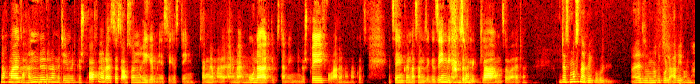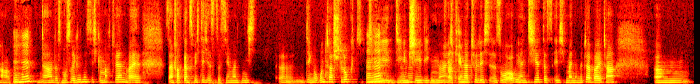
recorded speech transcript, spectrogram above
nochmal verhandelt oder mit denen wird gesprochen oder ist das auch so ein regelmäßiges Ding? Sagen wir mal, einmal im Monat gibt es dann ein Gespräch, wo alle nochmal kurz erzählen können, was haben sie gesehen, wie kommen sie damit klar und so weiter. Das muss eine, Regul also eine Regularium haben. Mhm. Ja, das muss regelmäßig gemacht werden, weil es einfach ganz wichtig ist, dass jemand nicht äh, Dinge runterschluckt, die, mhm. die ihm mhm. schädigen. Ne? Ich okay. bin natürlich so orientiert, dass ich meine Mitarbeiter ähm,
